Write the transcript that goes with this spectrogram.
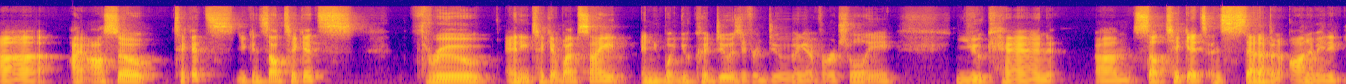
Uh, I also tickets. You can sell tickets through any ticket website, and what you could do is if you're doing it virtually, you can um, sell tickets and set up an automated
